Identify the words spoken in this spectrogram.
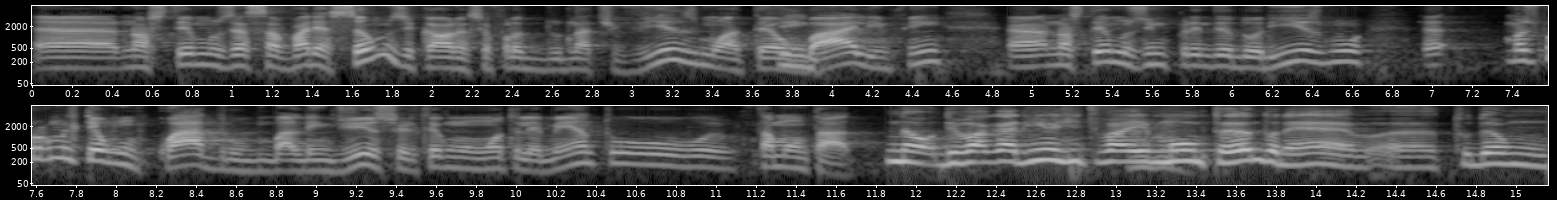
eh, nós temos essa variação musical, né? que Você falou do nativismo até o Sim. baile, enfim. Eh, nós temos empreendedorismo. eh, mas o programa ele tem algum quadro além disso? Ele tem algum outro elemento? ou Está montado? Não, devagarinho a gente vai montando, né? Tudo é um.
